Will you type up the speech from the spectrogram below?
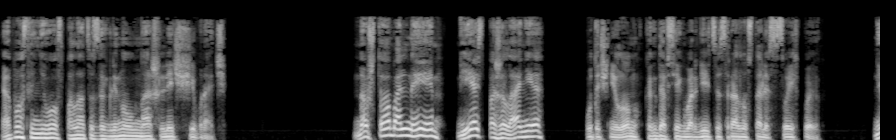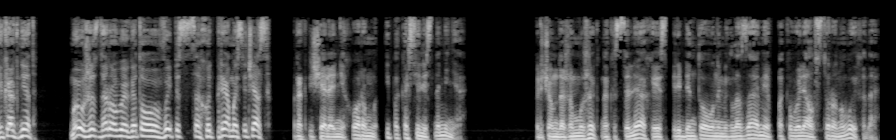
а после него в палату заглянул наш лечащий врач. «Ну что, больные, есть пожелания?» — уточнил он, когда все гвардейцы сразу встали со своих коек. «Никак нет. Мы уже здоровы и готовы выписаться хоть прямо сейчас!» — прокричали они хором и покосились на меня. Причем даже мужик на костылях и с перебинтованными глазами поковылял в сторону выхода.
